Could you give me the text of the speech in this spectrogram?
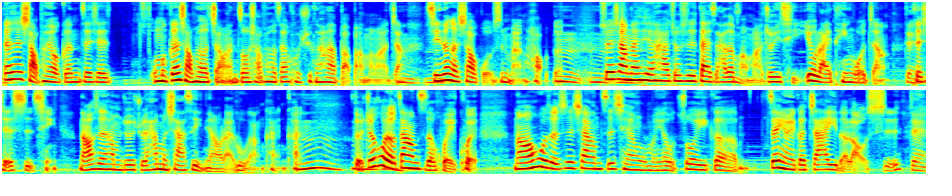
但是小朋友跟这些。我们跟小朋友讲完之后，小朋友再回去跟他的爸爸妈妈讲，其实那个效果是蛮好的。嗯嗯。所以像那天他就是带着他的妈妈就一起又来听我讲这些事情，然后甚至他们就会觉得他们下次一定要来鹿港看看。嗯。对，就会有这样子的回馈。然后或者是像之前我们有做一个，真有一个嘉义的老师，对，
